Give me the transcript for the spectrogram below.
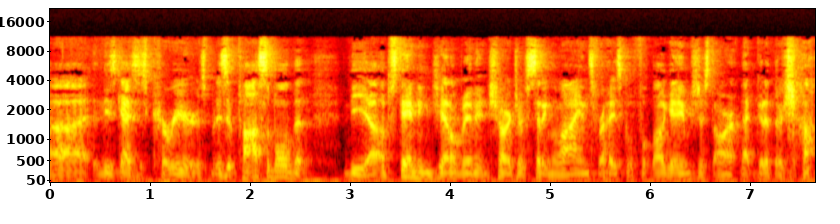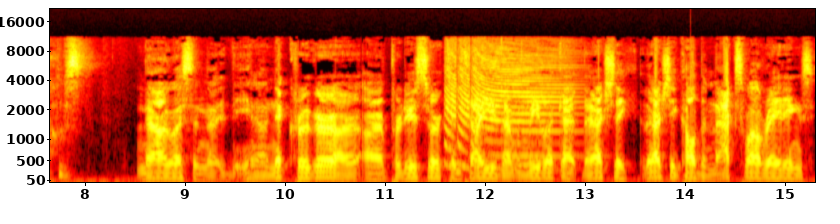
uh, these guys' careers, but is it possible that the uh, upstanding gentlemen in charge of setting lines for high school football games just aren't that good at their jobs? No, listen. Uh, you know, Nick Kruger, our, our producer, can tell you that when we look at they're actually they're actually called the Maxwell ratings.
